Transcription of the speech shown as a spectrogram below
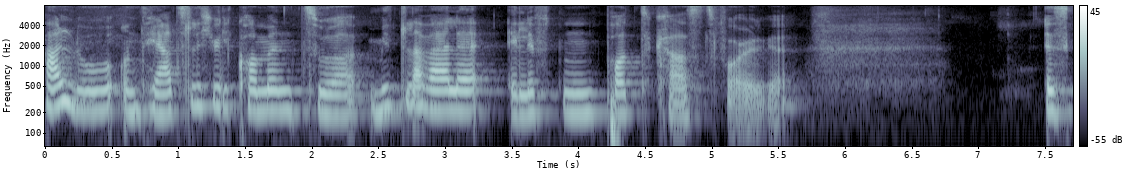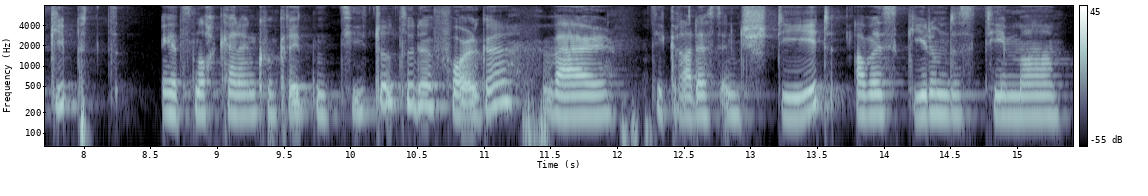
Hallo und herzlich willkommen zur mittlerweile elften Podcast-Folge. Es gibt jetzt noch keinen konkreten Titel zu der Folge, weil die gerade erst entsteht, aber es geht um das Thema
